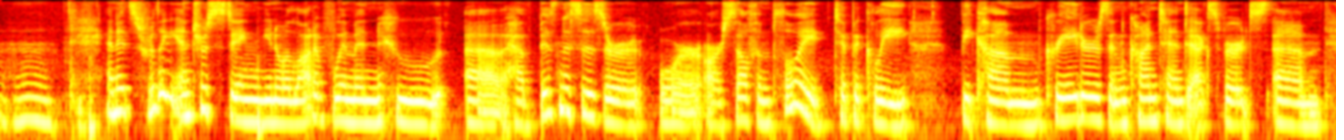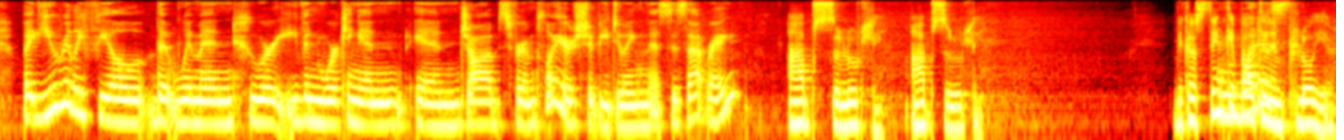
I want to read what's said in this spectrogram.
Mm-hmm. And it's really interesting, you know, a lot of women who uh, have businesses or or are self-employed typically become creators and content experts. Um, but you really feel that women who are even working in in jobs for employers should be doing this. Is that right? Absolutely, absolutely. Because think and about an is... employer.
